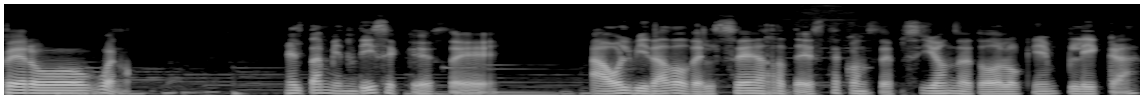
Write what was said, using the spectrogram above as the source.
pero bueno, él también dice que se ha olvidado del ser, de esta concepción de todo lo que implica.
